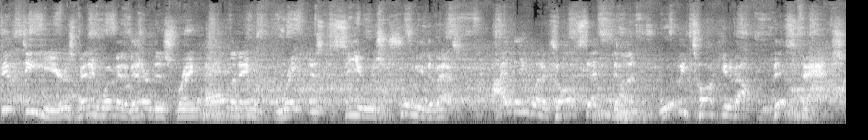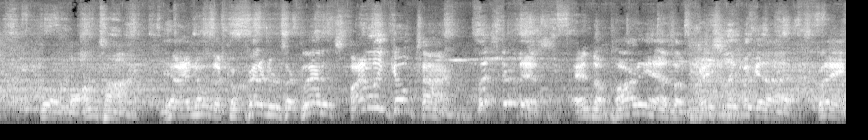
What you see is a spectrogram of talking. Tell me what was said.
50 years, men and women have entered this ring all in the name of greatness to see who is truly the best. I think when it's all said and done, we'll be talking about this match for a long time. Yeah, I know the competitors are glad it's finally go time. Let's do this. And the party has officially begun. But hey,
